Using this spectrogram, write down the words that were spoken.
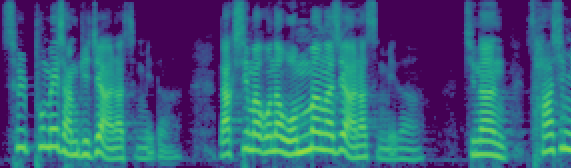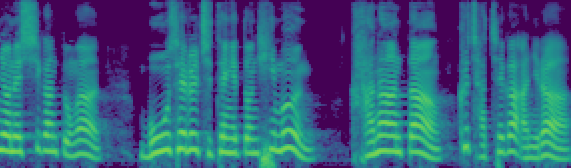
슬픔에 잠기지 않았습니다. 낙심하거나 원망하지 않았습니다. 지난 40년의 시간 동안 모세를 지탱했던 힘은 가나안 땅 그 자체가 아니라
